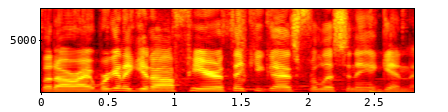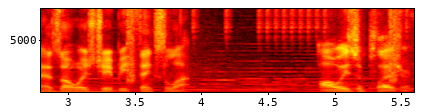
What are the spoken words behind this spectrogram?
But all right, we're going to get off here. Thank you guys for listening. Again, as always, JB, thanks a lot. Always a pleasure.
